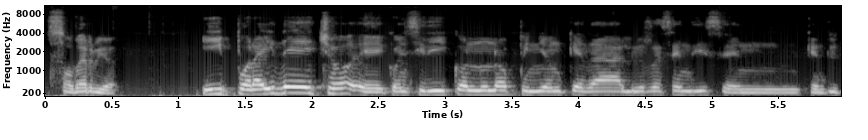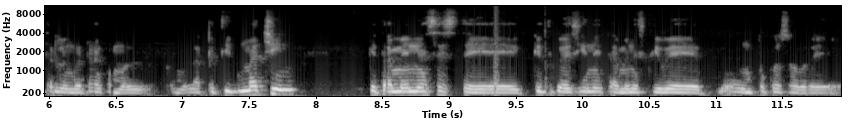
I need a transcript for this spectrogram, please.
soberbio. Y por ahí, de hecho, eh, coincidí con una opinión que da Luis Resendiz, en, que en Twitter lo encuentran como, como la Petit Machine, que también es este crítico de cine y también escribe un poco sobre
